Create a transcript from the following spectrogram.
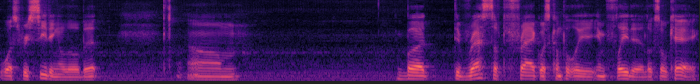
was receding a little bit. Um, but the rest of the frag was completely inflated. It looks okay.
